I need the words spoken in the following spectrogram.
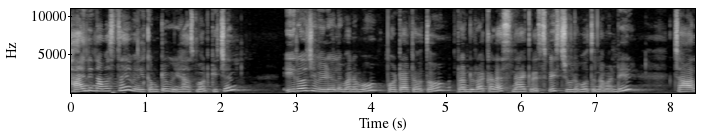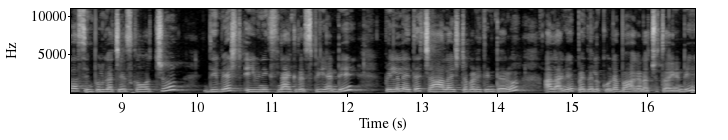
హాయ్ అండి నమస్తే. Welcome to Viha smart kitchen. ఈరోజు వీడియోలో మనము పొటాటోతో రెండు రకాల స్నాక్ రెసిపీస్ చూడబోతున్నామండి. చాలా సింపుల్గా చేసుకోవచ్చు. The best evening snack recipe అండి. పిల్లలైతే చాలా ఇష్టపడి తింటారు. అలాగే పెద్దలు కూడా బాగా నచ్చుతాయండి.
